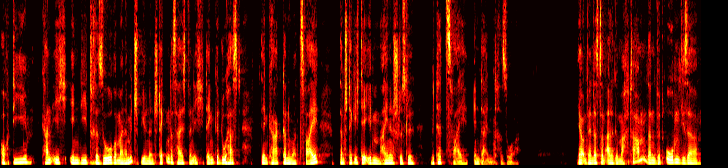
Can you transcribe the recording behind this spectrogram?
auch die kann ich in die Tresore meiner Mitspielenden stecken. Das heißt, wenn ich denke, du hast den Charakter Nummer zwei, dann stecke ich dir eben meinen Schlüssel mit der zwei in deinen Tresor. Ja, und wenn das dann alle gemacht haben, dann wird oben dieser,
